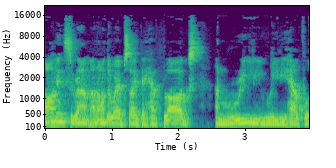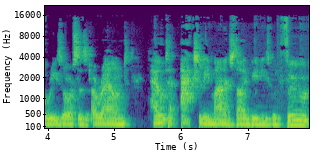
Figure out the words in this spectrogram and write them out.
on Instagram and on their website, they have blogs and really, really helpful resources around how to actually manage diabetes with food,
